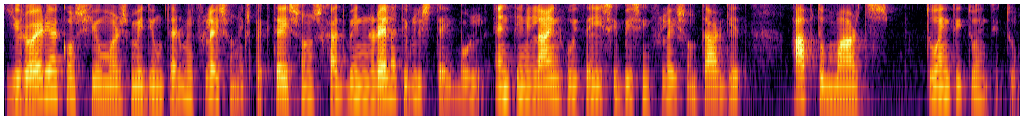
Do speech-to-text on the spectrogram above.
Euro area consumers' medium-term inflation expectations had been relatively stable and in line with the ECB's inflation target up to March 2022.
